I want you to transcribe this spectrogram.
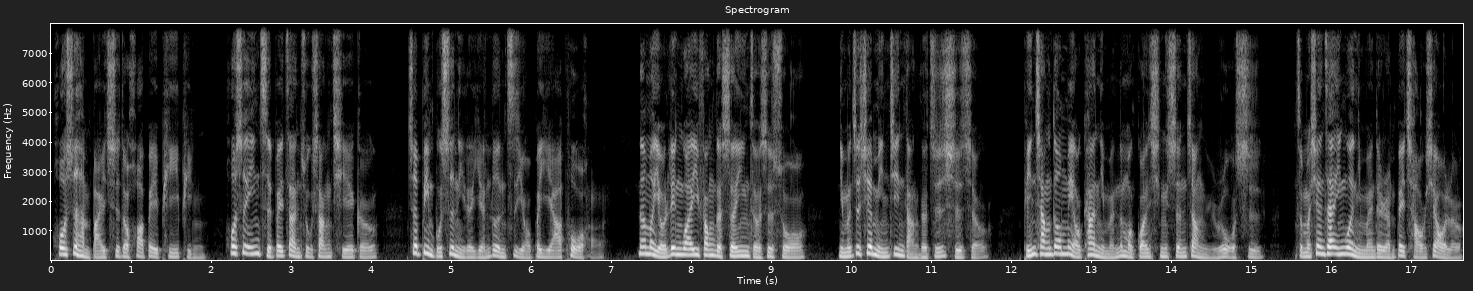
或是很白痴的话被批评，或是因此被赞助商切割，这并不是你的言论自由被压迫吼。那么有另外一方的声音则是说，你们这些民进党的支持者，平常都没有看你们那么关心身障与弱势，怎么现在因为你们的人被嘲笑了，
